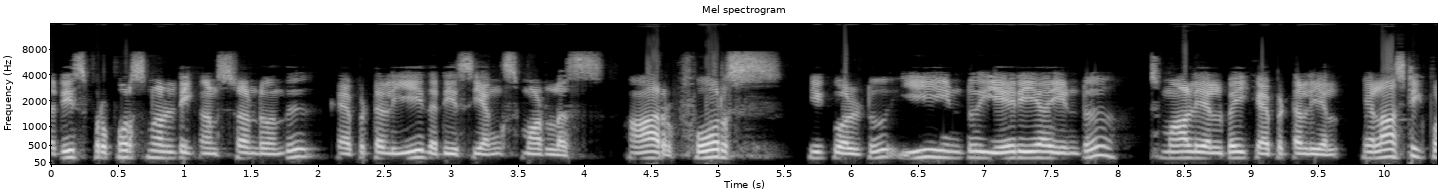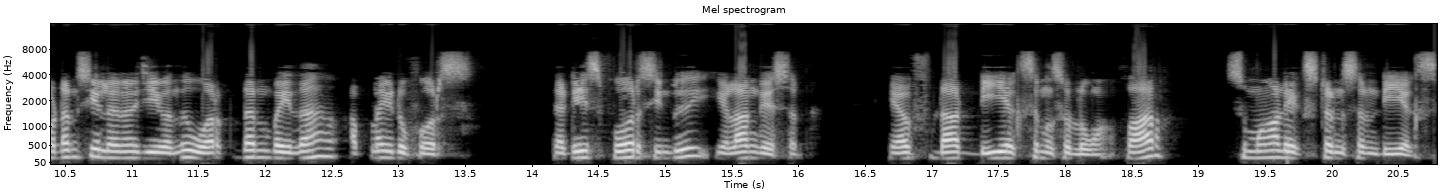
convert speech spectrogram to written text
that is proportionality constant வந்து capital E that is Young's modulus or force equal to E into area into small L by capital L elastic potential energy வந்து work done by the applied force that is force into elongation F dot டிஎக்ஸ்னு சொல்லுவோம். For small extension dx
